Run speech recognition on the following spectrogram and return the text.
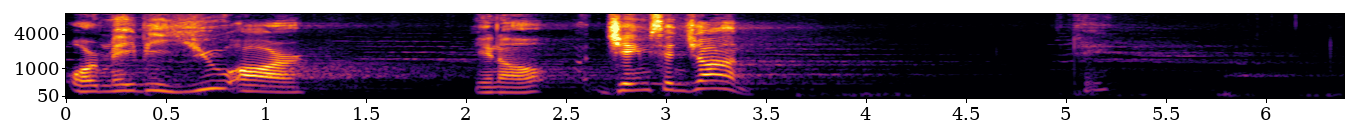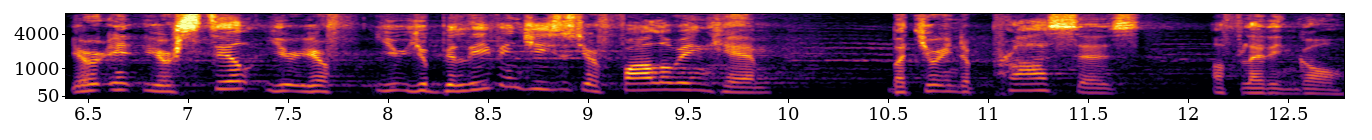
Or maybe you are, you know, James and John. Okay? You're, you're still, you're, you're, you, you believe in Jesus, you're following him, but you're in the process of letting go.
